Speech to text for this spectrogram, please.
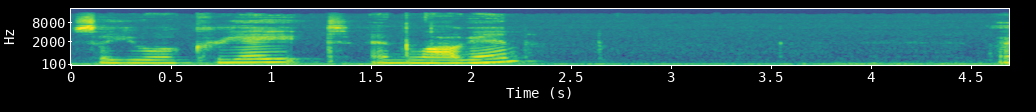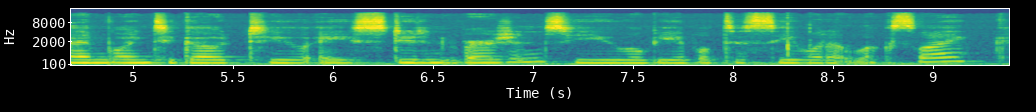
So you will create and log in. I'm going to go to a student version so you will be able to see what it looks like.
